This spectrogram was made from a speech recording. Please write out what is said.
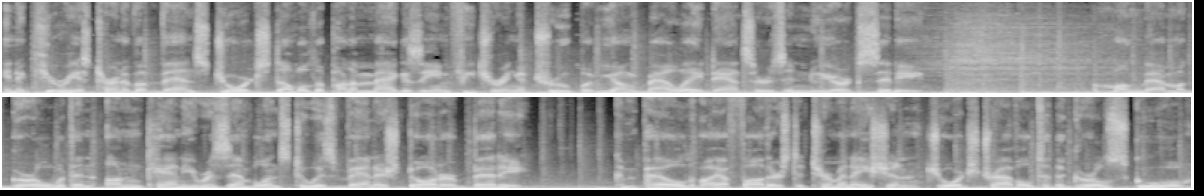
In a curious turn of events, George stumbled upon a magazine featuring a troupe of young ballet dancers in New York City. Among them, a girl with an uncanny resemblance to his vanished daughter, Betty. Compelled by a father's determination, George traveled to the girl's school,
